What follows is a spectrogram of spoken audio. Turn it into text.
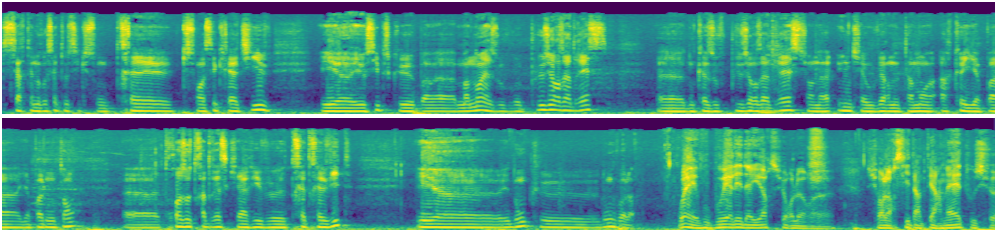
certaines recettes aussi qui sont très qui sont assez créatives, et, euh, et aussi parce que bah, maintenant elles ouvrent plusieurs adresses. Euh, donc elles ouvrent plusieurs adresses. Il y en a une qui a ouvert notamment à Arcueil il n'y a pas il y a pas longtemps. Euh, trois autres adresses qui arrivent très très vite. Et, euh, et donc euh, donc voilà. Ouais, vous pouvez aller d'ailleurs sur leur euh, sur leur site internet ou sur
